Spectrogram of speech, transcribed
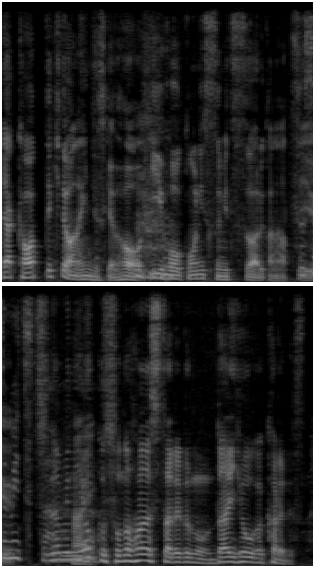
いや変わってきてはないんですけど いい方向に進みつつあるかなっていう。進みつつちなみによくその話されるのの代表が彼ですね。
